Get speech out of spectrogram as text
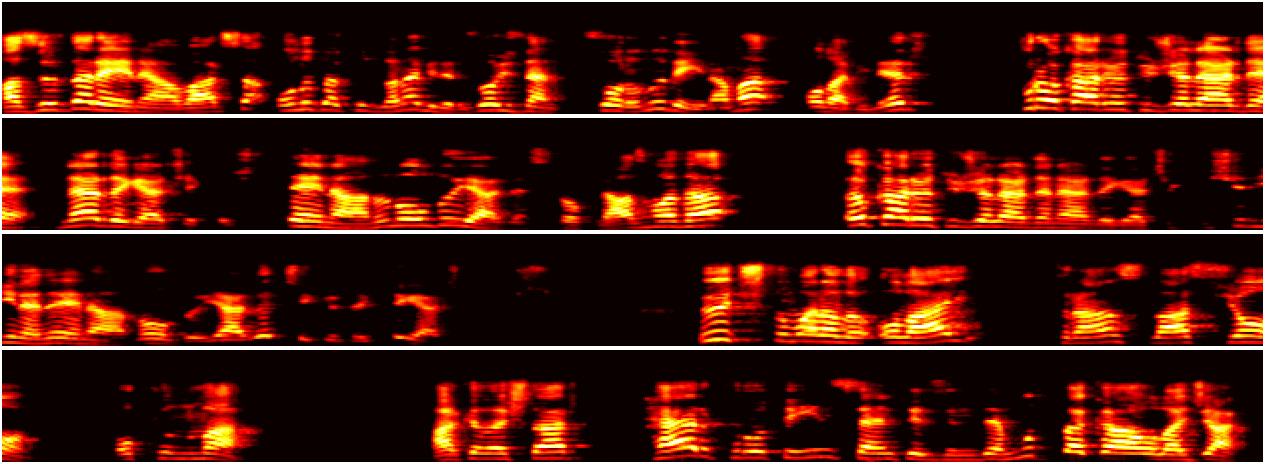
hazırda RNA varsa onu da kullanabiliriz. O yüzden zorunlu değil ama olabilir. Prokaryot hücrelerde nerede gerçekleşir? DNA'nın olduğu yerde, sitoplazmada. Ökaryot hücrelerde nerede gerçekleşir? Yine DNA'nın olduğu yerde, çekirdekte gerçekleşir. Üç numaralı olay translasyon, okunma. Arkadaşlar her protein sentezinde mutlaka olacak.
